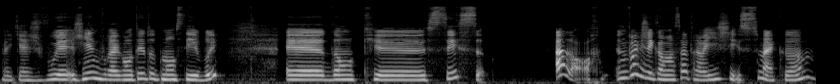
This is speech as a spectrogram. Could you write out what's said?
Fait que je, je viens de vous raconter tout mon CV. Euh, donc, euh, c'est ça. Alors, une fois que j'ai commencé à travailler chez Sumacom,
